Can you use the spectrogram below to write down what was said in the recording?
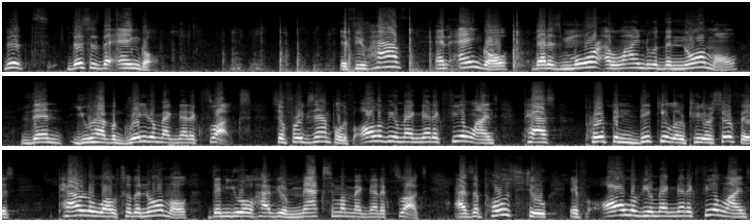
This, this is the angle. If you have an angle that is more aligned with the normal, then you have a greater magnetic flux. So for example, if all of your magnetic field lines pass perpendicular to your surface, parallel to the normal, then you will have your maximum magnetic flux. As opposed to if all of your magnetic field lines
